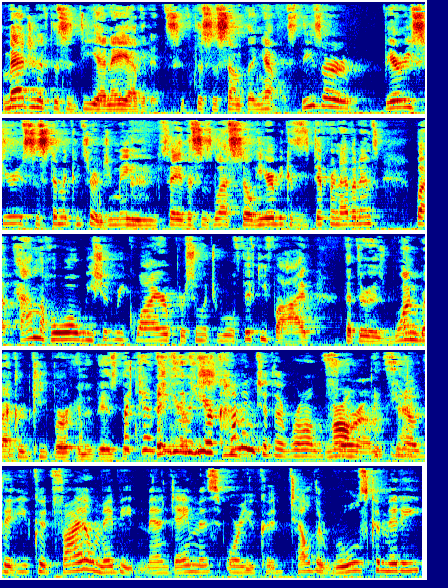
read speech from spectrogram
Imagine if this is DNA evidence, if this is something else. These are very serious systemic concerns. You may say this is less so here because it's different evidence. But on the whole, we should require, pursuant to Rule 55, that there is one record keeper and it is the court. But you're coming to the wrong forum. You know, that you could file maybe mandamus or you could tell the Rules Committee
